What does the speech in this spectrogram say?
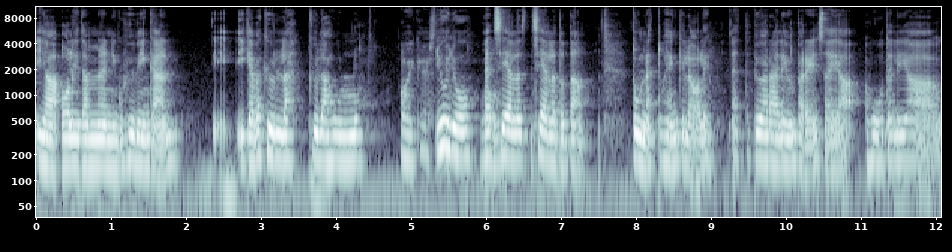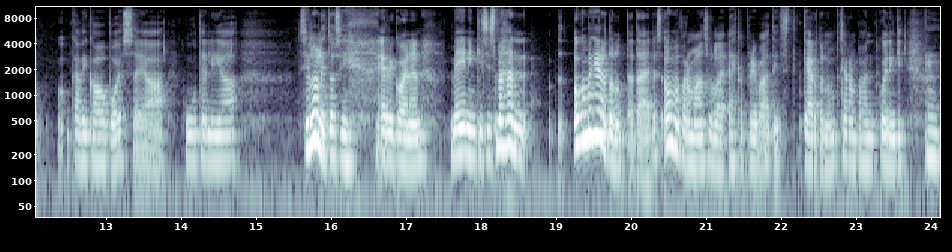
Ja oli tämmönen niin hyvinkään ikävä kyllä, kylähullu. Oikeesti? Juu, juu. Wow. Et siellä siellä tota, tunnettu henkilö oli, että pyöräili ympäriinsä ja huuteli ja kävi kaupoissa ja huuteli ja sillä oli tosi erikoinen meininki. Siis mähän, onko mä kertonut tätä edes? Oon mä varmaan sulle ehkä privaatisesti kertonut, mutta kerronpahan nyt kuitenkin. Mm.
